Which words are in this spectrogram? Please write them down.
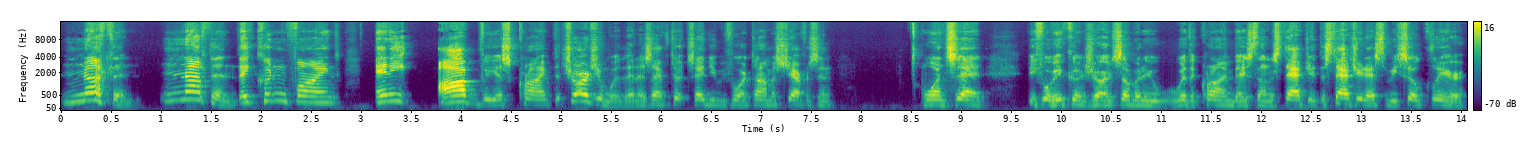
nothing, nothing. They couldn't find any obvious crime to charge him with. And as I've t- said to you before, Thomas Jefferson once said, before he could charge somebody with a crime based on a statute, the statute has to be so clear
